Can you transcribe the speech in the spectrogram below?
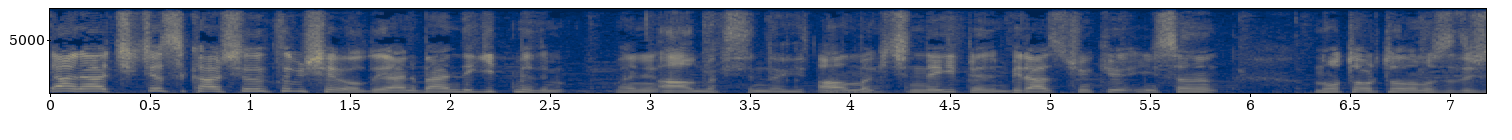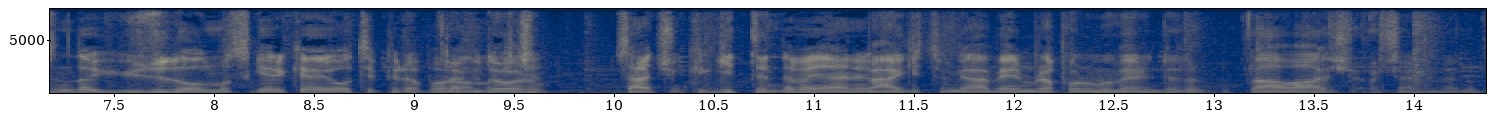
Yani açıkçası karşılıklı bir şey oldu. Yani ben de gitmedim. Hani Almak için de gitmedin. almak yani. için de gitmedim. Biraz çünkü insanın not ortalaması dışında yüzü de olması gerekiyor ya o tip bir rapor Tabii almak doğru. için. Sen çünkü gittin değil mi? Yani Ben gittim ya benim raporumu verin dedim. Dava aç açarım dedim.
